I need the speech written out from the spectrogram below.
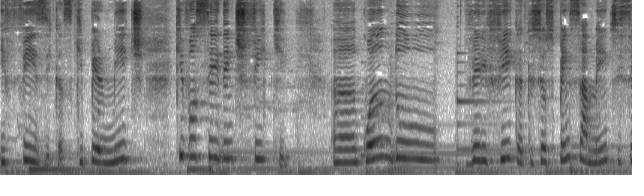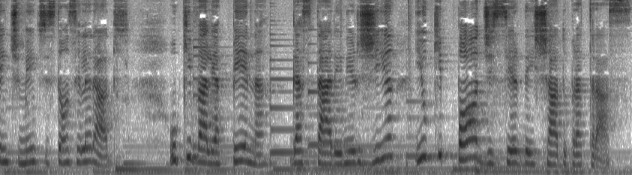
e físicas que permite que você identifique quando verifica que os seus pensamentos e sentimentos estão acelerados. O que vale a pena gastar energia e o que pode ser deixado para trás.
